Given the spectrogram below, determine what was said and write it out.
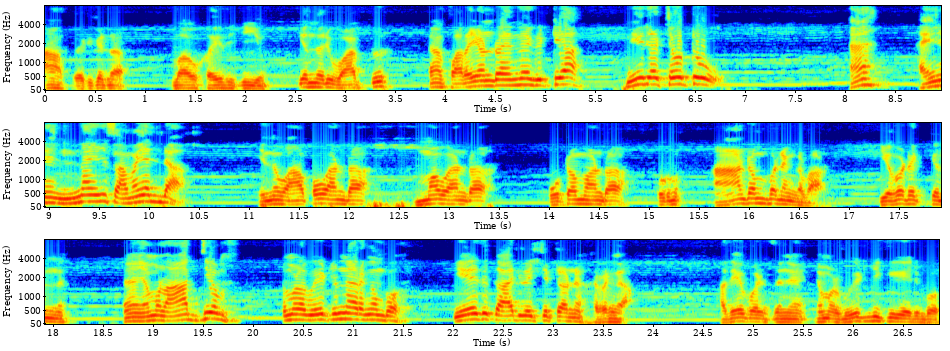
ആ പേടിക്കണ്ട ബാബു കൈത് ചെയ്യും. എന്നൊരു വാക്ക് ഞാൻ പറയണ്ട എന്ന് കിട്ടിയ നീ രക്ഷപ്പെട്ടു. ഏ? അതിന് ഇന്ന് അതിന് സമയമല്ല ഇന്ന് വാപ്പ വേണ്ട ഉമ്മ വേണ്ട കൂട്ടം വേണ്ട കുടുംബ ആഡംബരങ്ങളാണ്. എവിടേക്കെന്ന്? നമ്മൾ ആദ്യം നമ്മളെ വീട്ടിൽ നിന്ന് ഇറങ്ങുമ്പോൾ ഏത് കാൽ വെച്ചിട്ടാണ് ഇറങ്ങുക? അതേപോലെ തന്നെ നമ്മൾ വീട്ടിലേക്ക് കയറുമ്പോൾ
